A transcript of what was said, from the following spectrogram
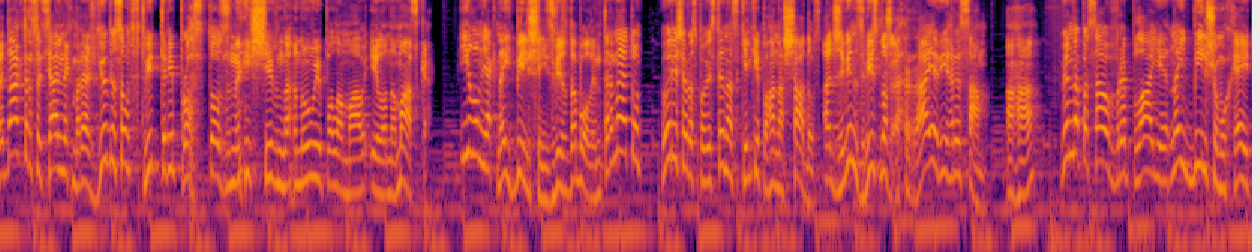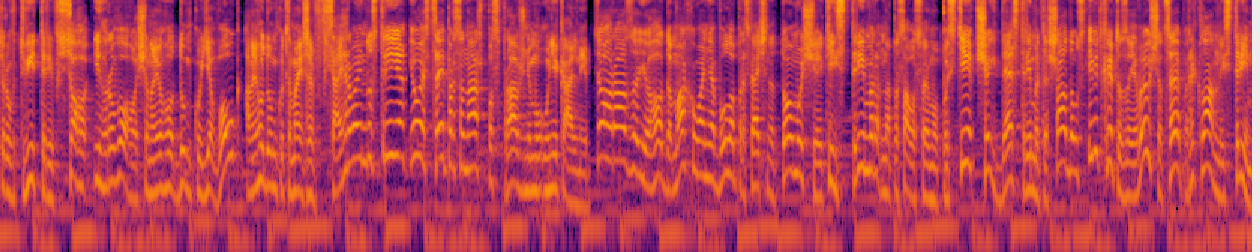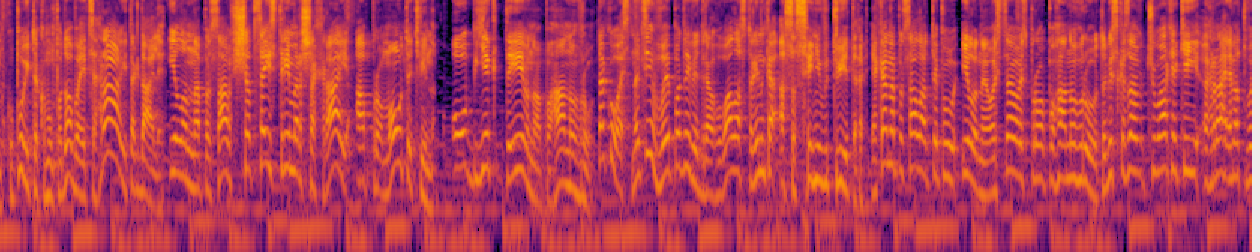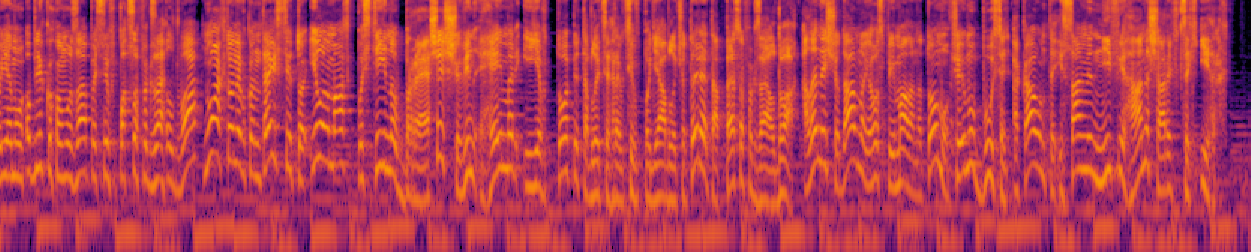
Редактор соціальних мереж Ubisoft в Твіттері просто знищив, нагнув і поламав Ілона Маска. Ілон, як найбільший звіздобол інтернету, вирішив розповісти, наскільки погана Shadows, адже він, звісно ж, грає в ігри сам. Ага. Він написав в реплаї найбільшому хейтеру в Твіттері всього ігрового, що на його думку є вовк, а на його думку, це майже вся ігрова індустрія. І ось цей персонаж по-справжньому унікальний. Цього разу його домахування було присвячене тому, що якийсь стрімер написав у своєму пості, що йде стрімити Shadows, і відкрито заявив, що це рекламний стрім. Купуйте, кому подобається гра і так далі. Ілон написав, що цей стрімер шахрай, а промоутить він об'єктивно погану гру. Так ось на ці випади відреагувала сторінка асасинів Twitter, яка написала: типу, Ілоне, ось це ось про погану гру. Тобі сказав чувак, який грає на твоєму обліковому записі в Pass of Exile 2. Ну а хто не в контексті, то Ілон Маск постійно бреше, що він геймер і є в топі таблиці гравців по Diablo 4 та Pass of Exile 2. Але нещодавно його спіймали на тому, що йому бустять акаунти, і сам він ніфіга не шарить в цих іграх.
